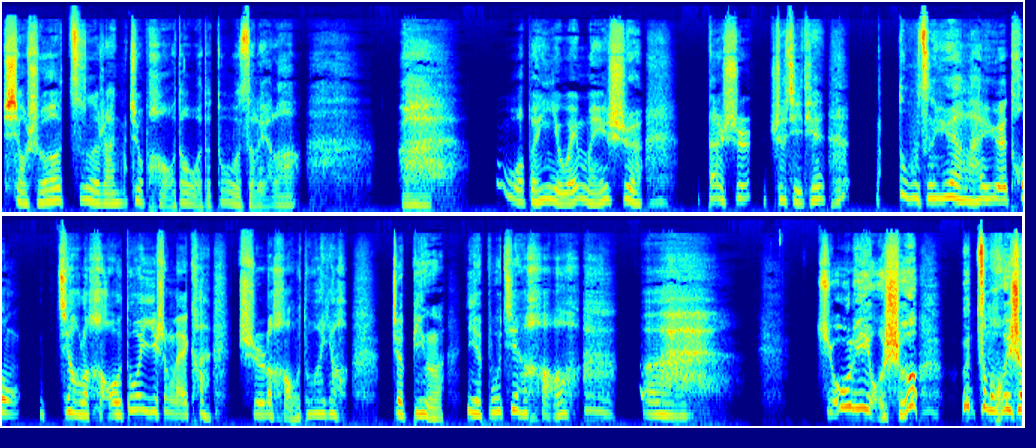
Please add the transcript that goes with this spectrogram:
小蛇自然就跑到我的肚子里了。唉，我本以为没事。但是这几天肚子越来越痛，叫了好多医生来看，吃了好多药，这病啊也不见好。唉，酒里有蛇，怎么回事？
